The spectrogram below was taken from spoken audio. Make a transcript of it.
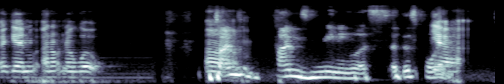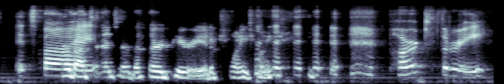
again, I don't know what. Um, Time's, time's meaningless at this point. yeah, it's by. We're about to enter the third period of 2020. Part three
